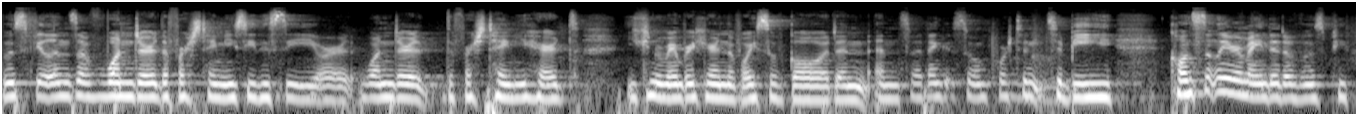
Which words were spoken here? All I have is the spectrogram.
those feelings of wonder the first time you see the sea or wonder the first time you heard you can remember hearing the voice of God. And, and so I think it's so important to be constantly reminded of those people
